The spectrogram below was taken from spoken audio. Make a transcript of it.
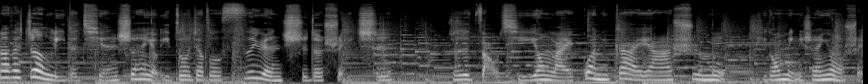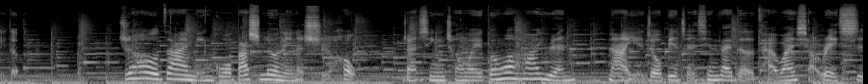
那在这里的前身有一座叫做思源池的水池，这是早期用来灌溉呀、畜牧、提供民生用水的。之后，在民国八十六年的时候，转型成为观光花园，那也就变成现在的台湾小瑞士。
